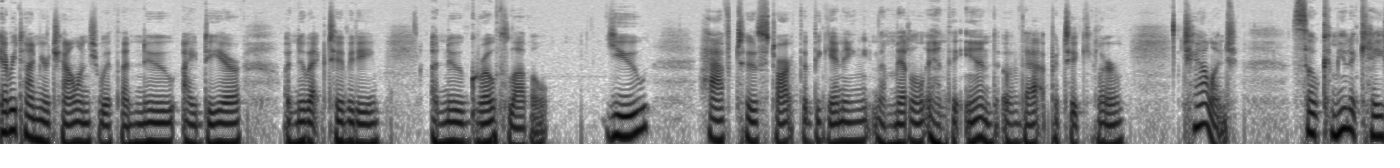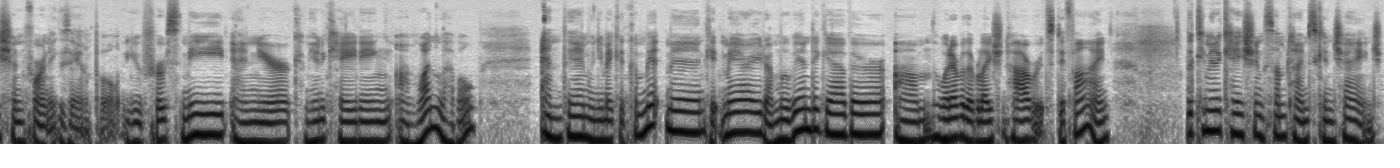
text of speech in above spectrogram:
every time you're challenged with a new idea, a new activity, a new growth level, you have to start the beginning, the middle, and the end of that particular challenge. So, communication, for an example, you first meet and you're communicating on one level, and then when you make a commitment, get married, or move in together, um, whatever the relation, however it's defined, the communication sometimes can change.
